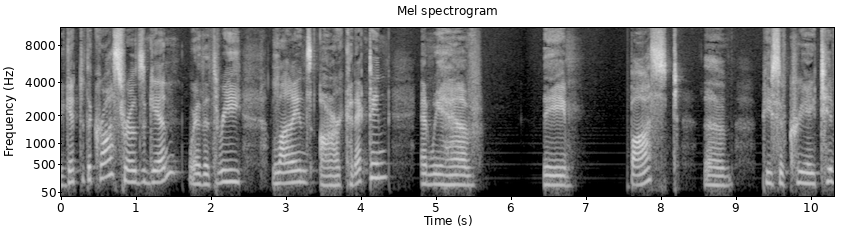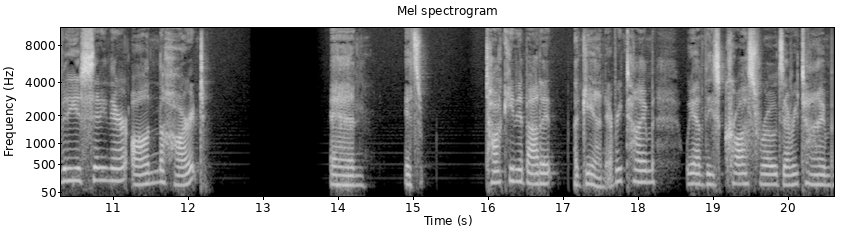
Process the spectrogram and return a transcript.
we get to the crossroads again where the three lines are connecting, and we have the bust, the piece of creativity is sitting there on the heart, and it's talking about it again. Every time we have these crossroads, every time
